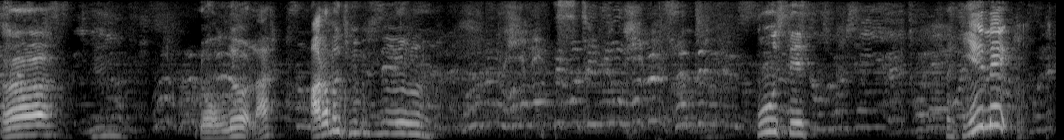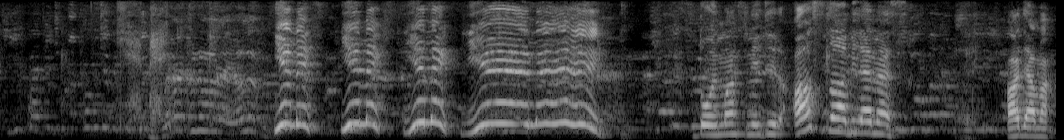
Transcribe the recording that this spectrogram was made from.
Ha. Yolluyorlar. Araba Buse. Yemek. Yemek. Yemek. Yemek. Yemek. Doymak nedir asla bilemez. Hadi ama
